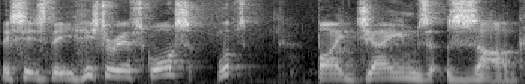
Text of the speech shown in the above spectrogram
This is the history of squash. Whoops by James Zug.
